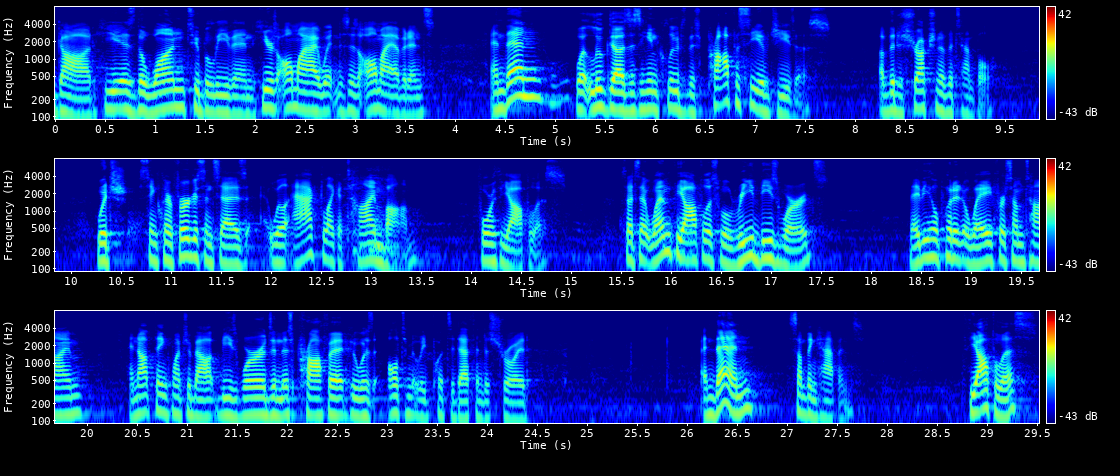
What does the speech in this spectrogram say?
God. He is the one to believe in. Here's all my eyewitnesses, all my evidence. And then what Luke does is he includes this prophecy of Jesus, of the destruction of the temple, which Sinclair Ferguson says will act like a time bomb for Theophilus, such that when Theophilus will read these words, maybe he'll put it away for some time and not think much about these words and this prophet who was ultimately put to death and destroyed. And then something happens. Theophilus,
